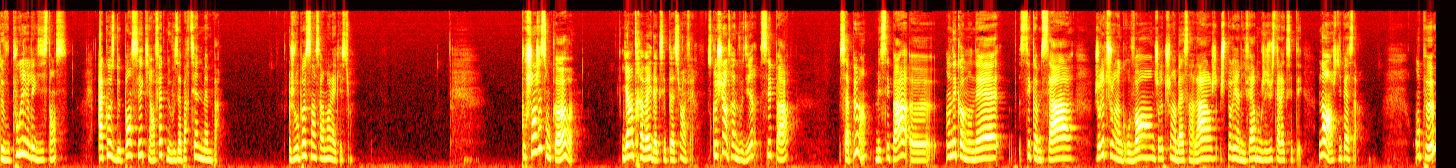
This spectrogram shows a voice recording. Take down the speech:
de vous pourrir l'existence à cause de pensées qui en fait ne vous appartiennent même pas? Je vous pose sincèrement la question. Pour changer son corps, il y a un travail d'acceptation à faire. Ce que je suis en train de vous dire, c'est pas, ça peut, hein, mais c'est pas, euh, on est comme on est, c'est comme ça, j'aurai toujours un gros ventre, j'aurai toujours un bassin large, je peux rien y faire, donc j'ai juste à l'accepter. Non, je dis pas ça. On peut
